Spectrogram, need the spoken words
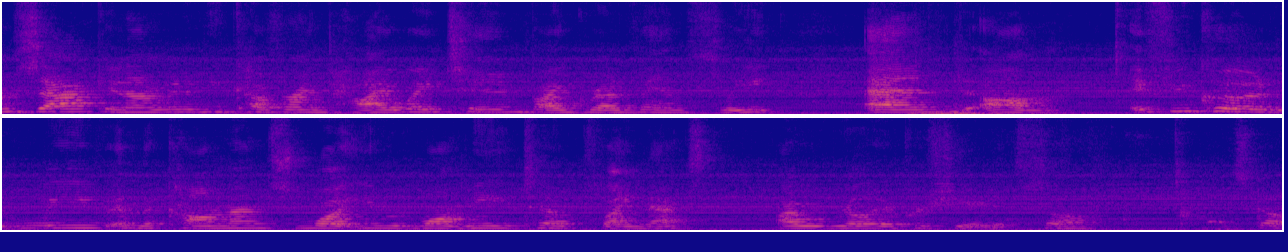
I'm Zach, and I'm going to be covering Highway Tune by Greta Van Fleet. And um, if you could leave in the comments what you would want me to play next, I would really appreciate it. So, let's go.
